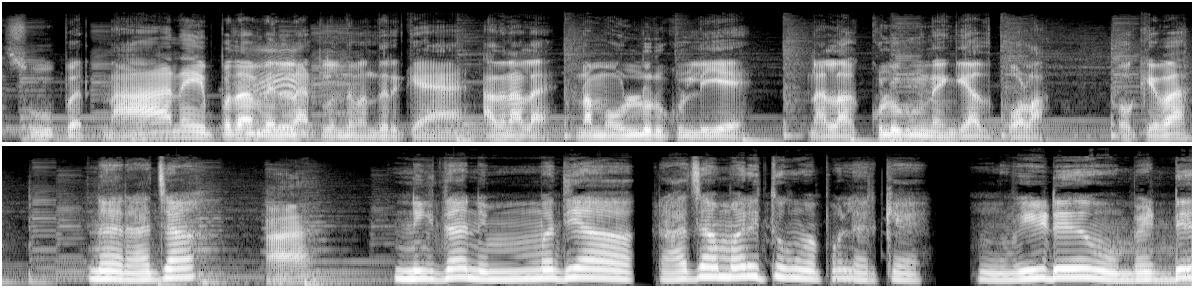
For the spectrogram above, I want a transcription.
சூப்பர். நானே இப்பதான் வெளிநாட்டுல இருந்து வந்திருக்கேன். அதனால நம்ம உள்ளூருக்குள்ளேயே நல்லா குழுகுன்னு எங்கேயாவது போலாம். ஓகேவா? என்ன ராஜா? இன்னைக்கு தான் நிம்மதியா ராஜா மாதிரி தூங்குவ போல இருக்கே. உன் வீடு உன் பெட்டு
